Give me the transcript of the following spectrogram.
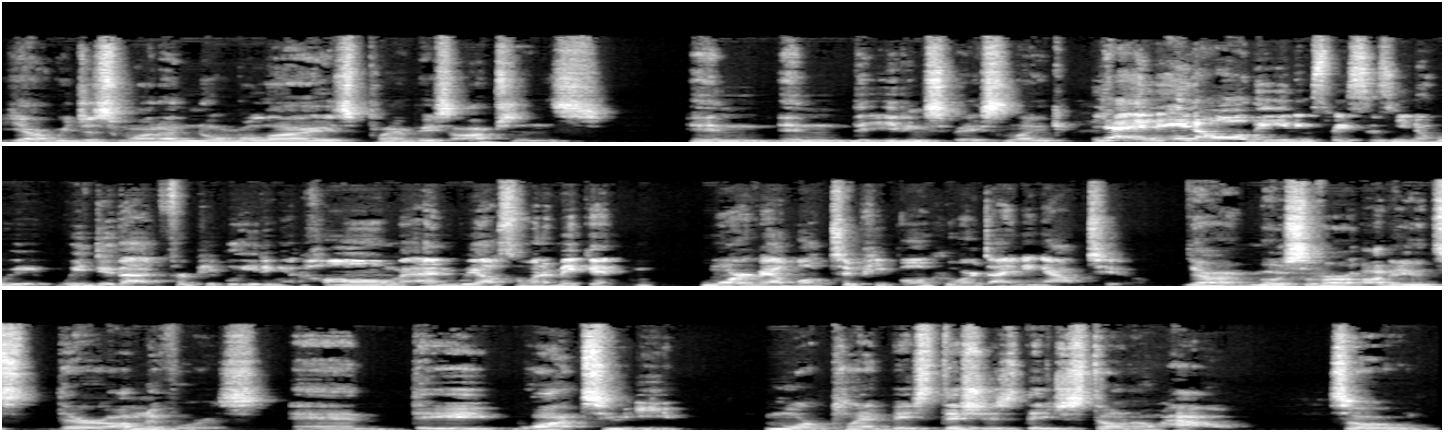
yeah we just want to normalize plant-based options in in the eating space and like yeah, and in all the eating spaces, you know, we we do that for people eating at home, and we also want to make it more available to people who are dining out too. yeah, most of our audience they're omnivores and they want to eat more plant-based dishes. They just don't know how. So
